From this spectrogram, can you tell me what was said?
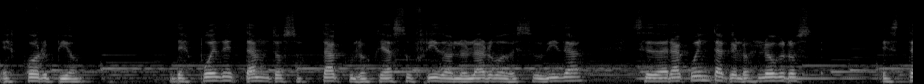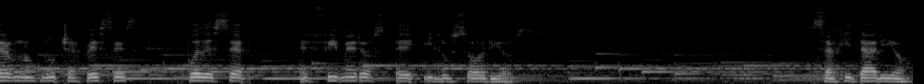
Escorpio, después de tantos obstáculos que ha sufrido a lo largo de su vida, se dará cuenta que los logros externos muchas veces pueden ser efímeros e ilusorios. Sagitario,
